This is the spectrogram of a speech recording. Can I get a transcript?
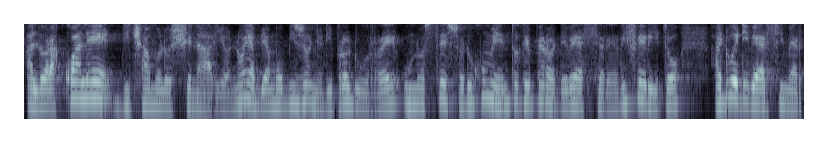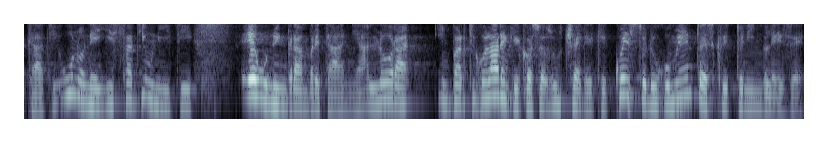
Allora, qual è diciamo, lo scenario? Noi abbiamo bisogno di produrre uno stesso documento che però deve essere riferito a due diversi mercati, uno negli Stati Uniti e uno in Gran Bretagna. Allora, in particolare che cosa succede? Che questo documento è scritto in inglese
